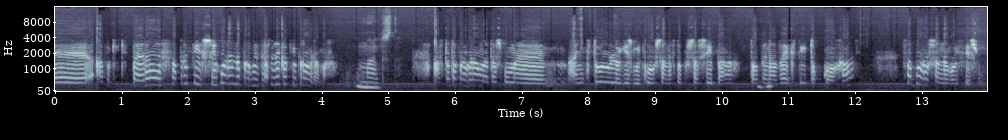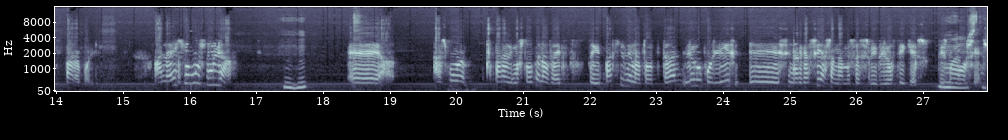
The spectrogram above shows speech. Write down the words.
Ε, από εκεί και πέρα, θα πρέπει σίγουρα να προμηθευτείτε κάποιο πρόγραμμα. Μάλιστα. Αυτά τα προγράμματα, ας πούμε, ανοιχτού λογισμικού, σαν αυτό που σας είπα, το OpenAvect ή το Koha, θα μπορούσαν να βοηθήσουν πάρα πολύ. Αλλά έχει όμως δουλειά. Μμμ. Ε, α- ας πούμε, παράδειγμα, στο OpenAvect υπάρχει δυνατότητα λίγο πολύ ε, συνεργασίας ανάμεσα στις βιβλιοθήκες της Μάλιστα. δημόσιας.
